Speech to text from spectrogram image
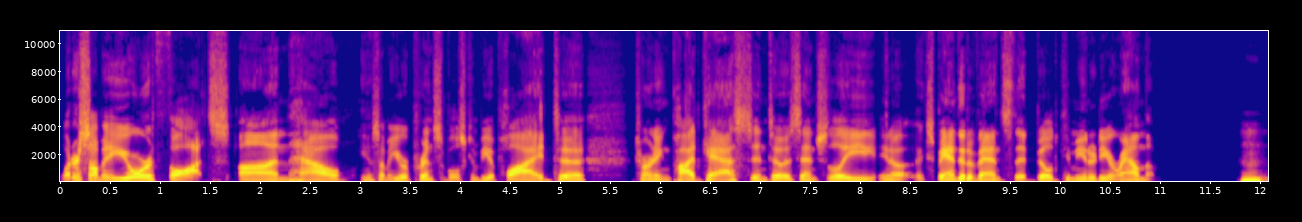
what are some of your thoughts on how you know some of your principles can be applied to turning podcasts into essentially you know expanded events that build community around them mm.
